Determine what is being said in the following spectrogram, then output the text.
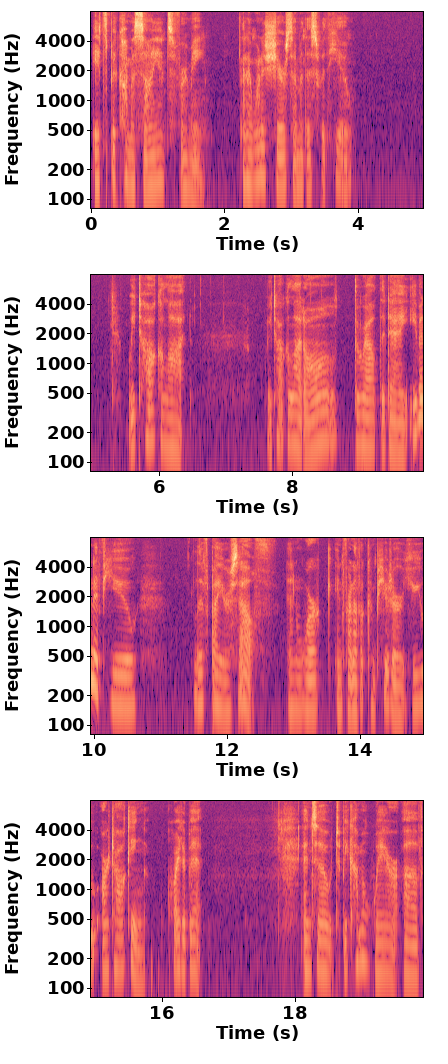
it's become a science for me. And I want to share some of this with you. We talk a lot. We talk a lot all throughout the day. Even if you live by yourself and work in front of a computer, you are talking quite a bit. And so to become aware of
